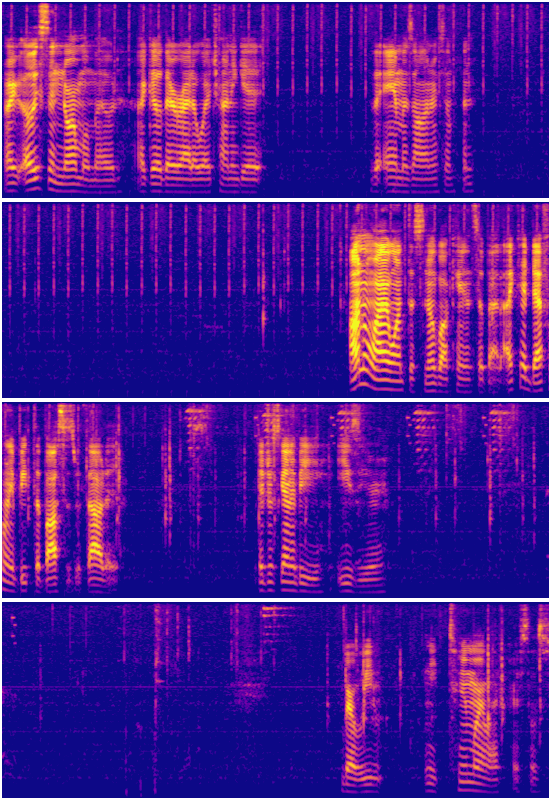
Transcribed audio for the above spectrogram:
Like, at least in normal mode. I go there right away trying to get the Amazon or something. I don't know why I want the snowball cannon so bad. I could definitely beat the bosses without it. It's just gonna be easier. Bro, we need two more life crystals.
